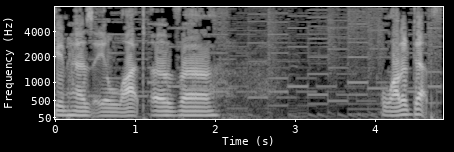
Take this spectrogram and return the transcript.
game has a lot of, uh, a lot of depth.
